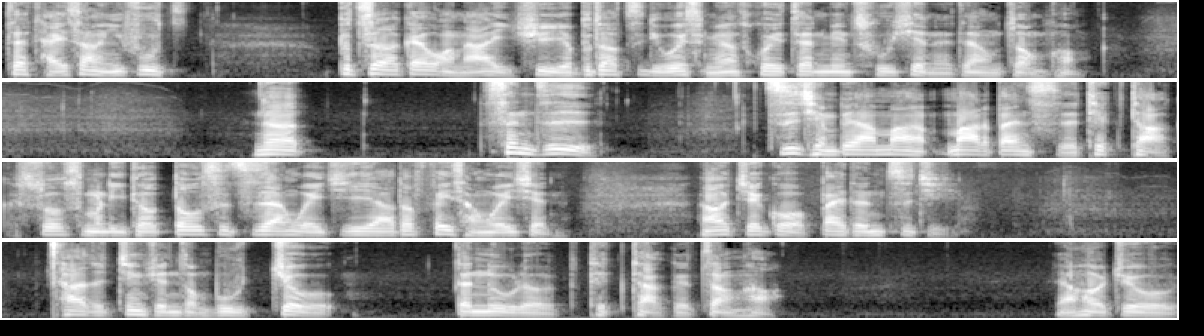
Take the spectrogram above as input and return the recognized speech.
在台上一副不知道该往哪里去，也不知道自己为什么要会在那边出现的这样状况。那甚至之前被他骂骂的半死的 TikTok 说什么里头都是治安危机啊，都非常危险。然后结果，拜登自己他的竞选总部就登录了 TikTok 的账号，然后就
